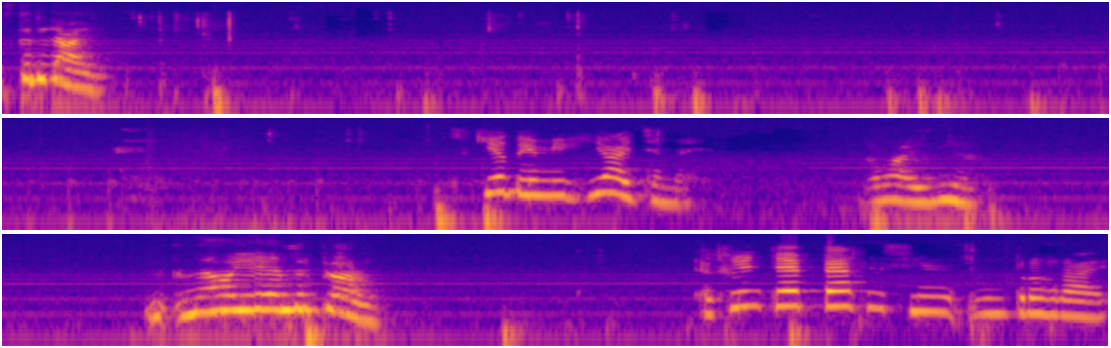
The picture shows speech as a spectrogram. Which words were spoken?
Стріляй. Скидуємо їх яйцями. Давай, йди. Нього є ендерперл. Якщо він тебе пехнеться, він, програє.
